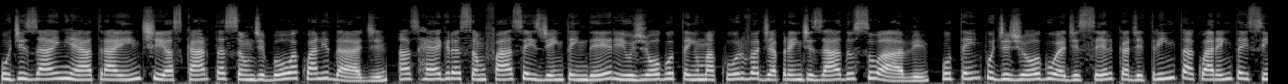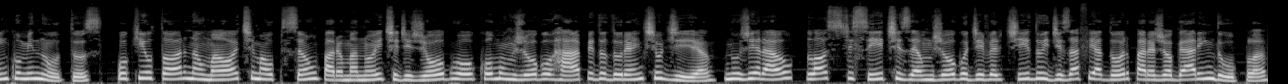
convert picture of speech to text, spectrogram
O design é atraente e as cartas são de boa qualidade. As regras são fáceis de entender e o jogo tem uma curva de aprendizado suave. O tempo de jogo é de cerca de 30 a 45 minutos, o que o torna uma ótima opção para uma noite de jogo ou como um jogo rápido durante o dia. No geral, Lost Cities é um jogo divertido e desafiador para jogar em dupla.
